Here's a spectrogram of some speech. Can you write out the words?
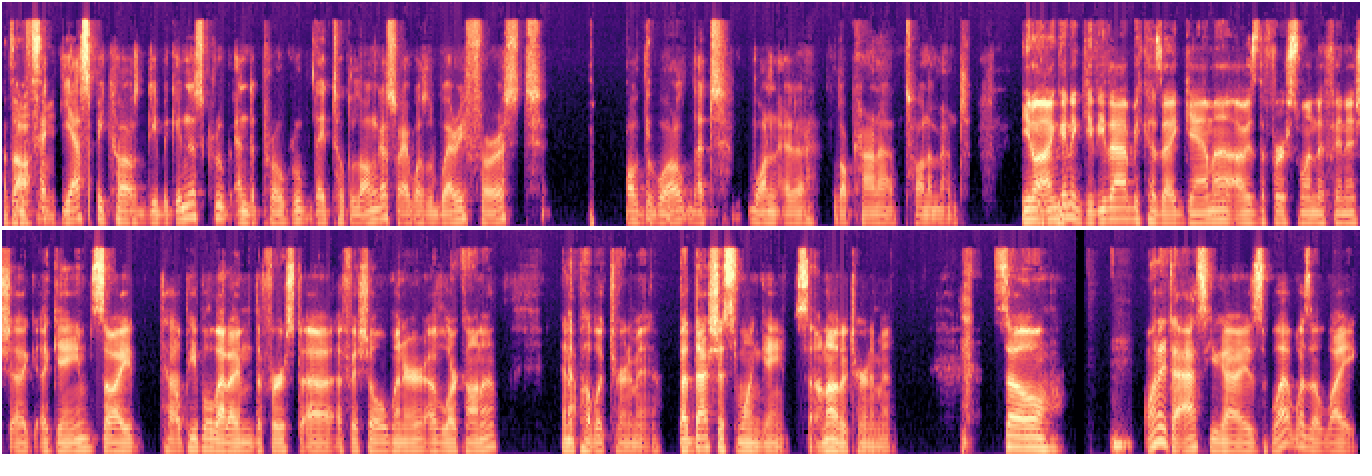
That's In awesome. Fact, yes, because the beginners group and the pro group they took longer, so I was very first of the world that won a Lorcana tournament. You know, I'm mm-hmm. going to give you that because at GAMA, I was the first one to finish a, a game. So I tell people that I'm the first uh, official winner of Lorcana in yeah. a public tournament. But that's just one game, so not a tournament. so I wanted to ask you guys, what was it like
